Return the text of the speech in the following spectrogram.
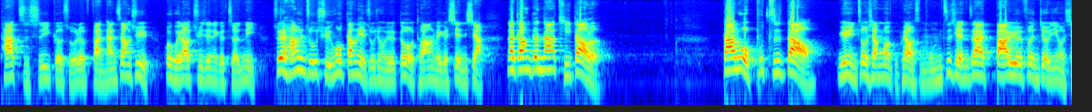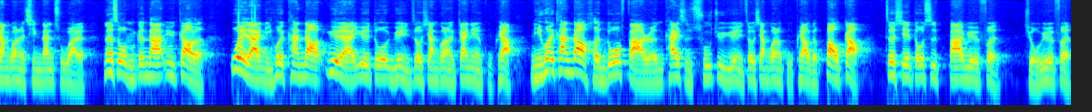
它只是一个所谓的反弹上去，会回到区间的一个整理。所以航运族群或钢铁族群，我觉得都有同样的一个现象。那刚刚跟大家提到了，大家如果不知道元宇宙相关的股票什么，我们之前在八月份就已经有相关的清单出来了。那时候我们跟大家预告了，未来你会看到越来越多元宇宙相关的概念的股票，你会看到很多法人开始出具元宇宙相关的股票的报告，这些都是八月份、九月份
